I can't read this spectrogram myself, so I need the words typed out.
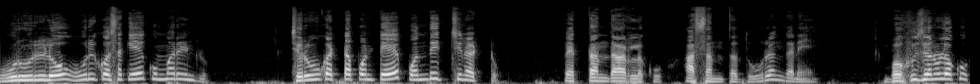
ఊరూరిలో ఊరికొసకే కుమ్మరిండ్లు. చెరువు కట్టపొంటే పొందిచ్చినట్టు. పెత్తందార్లకు అసంత దూరంగానే. బహుజనులకు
